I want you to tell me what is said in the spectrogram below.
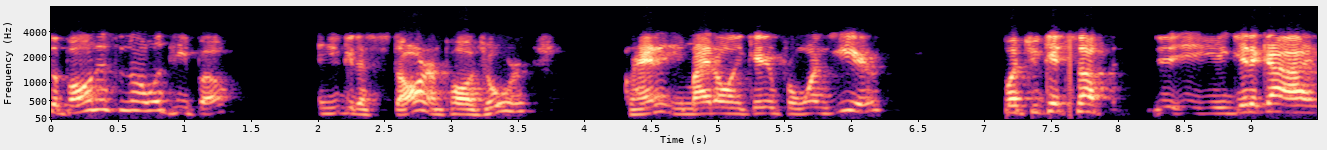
Sabonis and Oladipo, and you get a star in Paul George. Granted, you might only get him for one year, but you get something. You, you- get a guy,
